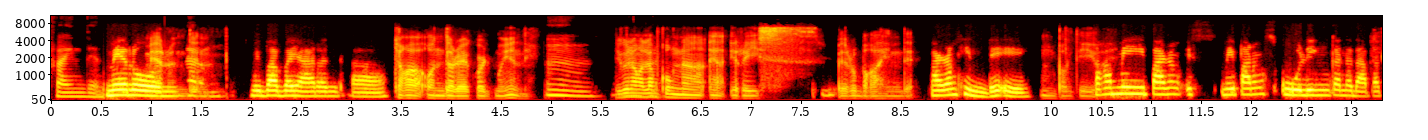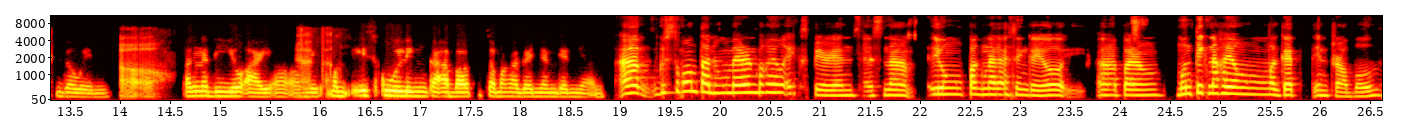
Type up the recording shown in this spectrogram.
fine din? Meron. Meron din. May babayaran ka. Tsaka on the record mo yun eh. Mm. Hindi ko lang alam kung na-erase. Pero baka hindi. Parang hindi eh. Yung pag DUI. Saka may parang is, may parang schooling ka na dapat gawin. Oo. Pag na DUI, oo. May- Yata. Mag-schooling ka about sa mga ganyan-ganyan. Ah, gusto kong tanong, meron ba kayong experiences na yung pag nalasing kayo, ah, parang muntik na kayong mag-get in trouble?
